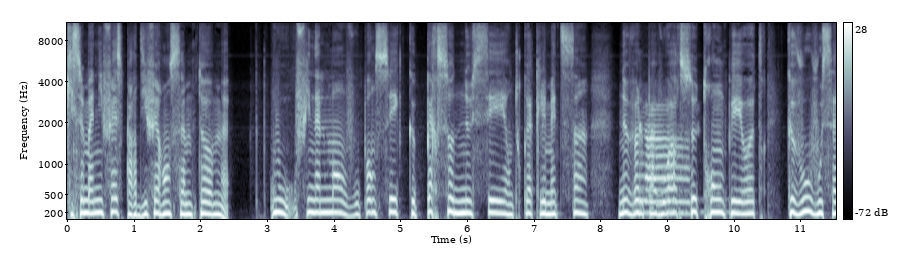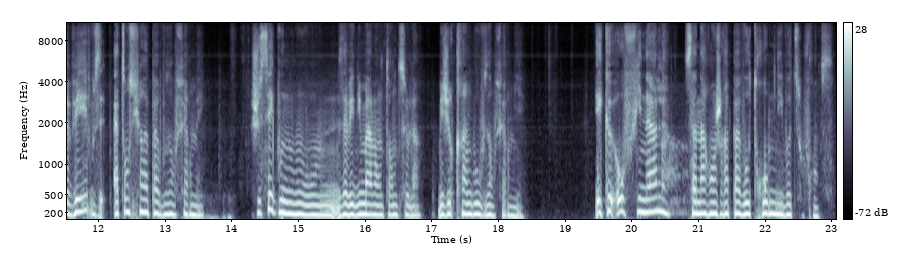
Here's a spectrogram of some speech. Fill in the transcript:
qui se manifeste par différents symptômes, où finalement vous pensez que personne ne sait, en tout cas que les médecins ne veulent pas Ah. voir, se trompent et autres, que vous, vous savez, vous, attention à pas vous enfermer. Je sais que vous, vous avez du mal à entendre cela, mais je crains que vous vous enfermiez. Et que au final, ça n'arrangera pas vos troubles ni votre souffrance.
